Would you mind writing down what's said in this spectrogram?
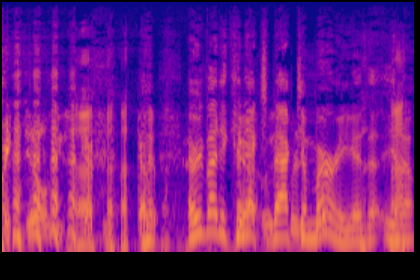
we did all these sketches. everybody connects was back to cool. Murray. You know,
